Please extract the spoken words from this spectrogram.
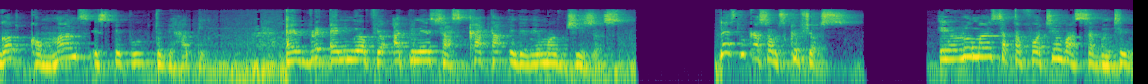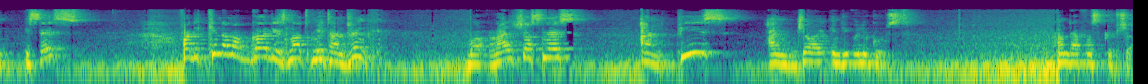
God commands his people to be happy. Every enemy of your happiness shall scatter in the name of Jesus. Let's look at some scriptures. In Romans chapter 14, verse 17, it says, For the kingdom of God is not meat and drink, but righteousness and peace and joy in the Holy Ghost. Wonderful scripture.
